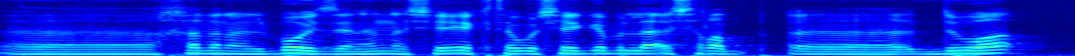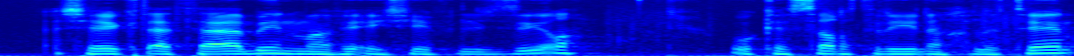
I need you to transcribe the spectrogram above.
آه، اخذنا ال poison هنا شيكت. أول شيء قبل لا أشرب آه، الدواء شيكت على الثعابين ما في أي شيء في الجزيرة. وكسرت لي نخلتين.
